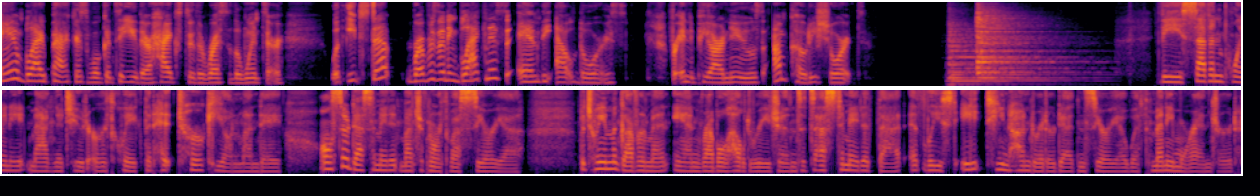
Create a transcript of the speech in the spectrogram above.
and Black Packers will continue their hikes through the rest of the winter, with each step representing Blackness and the outdoors. For NPR News, I'm Cody Short. The 7.8 magnitude earthquake that hit Turkey on Monday also decimated much of northwest Syria. Between the government and rebel held regions, it's estimated that at least 1,800 are dead in Syria, with many more injured.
